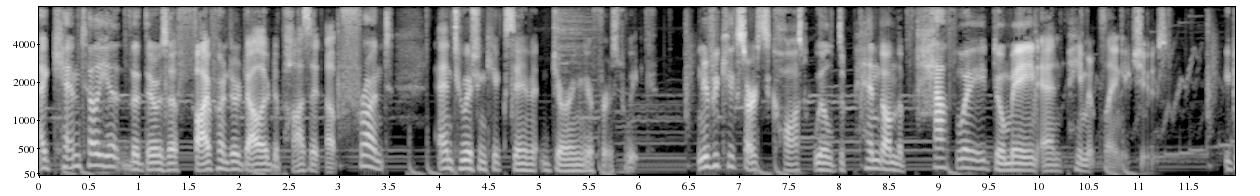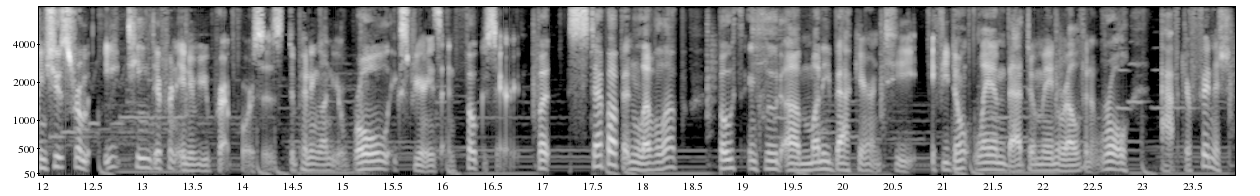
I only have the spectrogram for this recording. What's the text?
I can tell you that there was a $500 deposit up front, and tuition kicks in during your first week. Interview Kickstart's cost will depend on the pathway, domain, and payment plan you choose. You can choose from 18 different interview prep courses, depending on your role, experience, and focus area. But Step Up and Level Up both include a money back guarantee if you don't land that domain relevant role after finishing.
